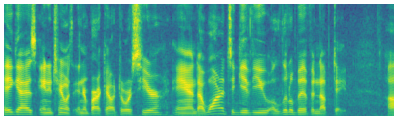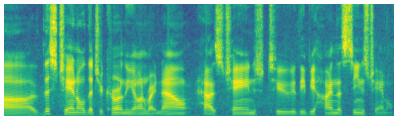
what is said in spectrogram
Hey guys, Andy Tran with InnerBark Outdoors here, and I wanted to give you a little bit of an update. Uh, this channel that you're currently on right now has changed to the behind the scenes channel.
